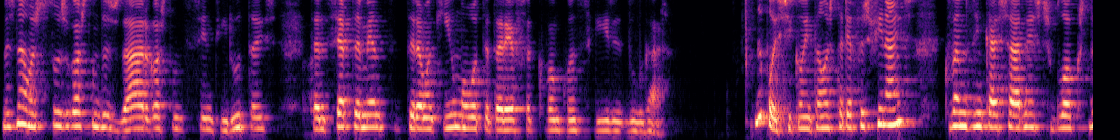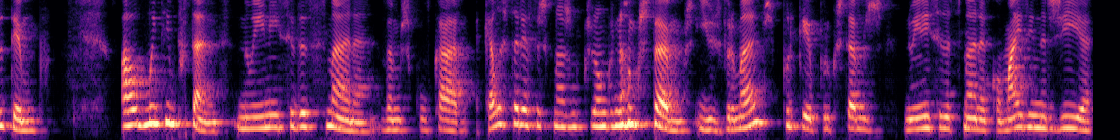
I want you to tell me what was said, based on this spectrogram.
mas não, as pessoas gostam de ajudar, gostam de se sentir úteis, portanto, certamente terão aqui uma ou outra tarefa que vão conseguir delegar. Depois ficam então as tarefas finais que vamos encaixar nestes blocos de tempo. Algo muito importante, no início da semana, vamos colocar aquelas tarefas que nós não gostamos e os vermelhos, porquê? Porque estamos no início da semana com mais energia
